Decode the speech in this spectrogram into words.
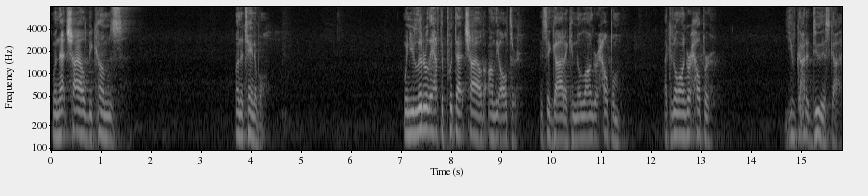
when that child becomes unattainable. When you literally have to put that child on the altar and say, God, I can no longer help him. I can no longer help her. You've got to do this, God.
